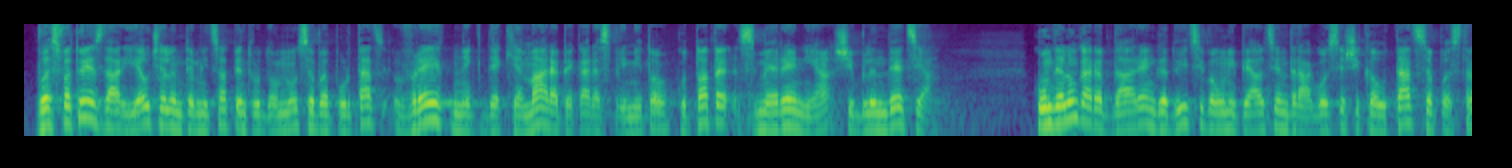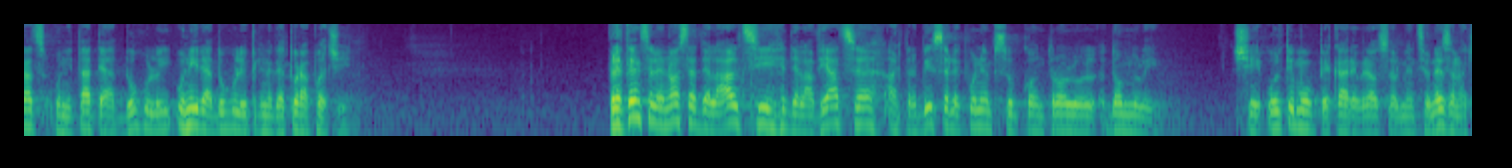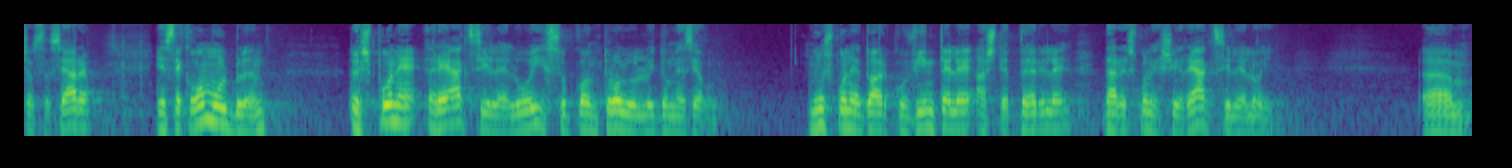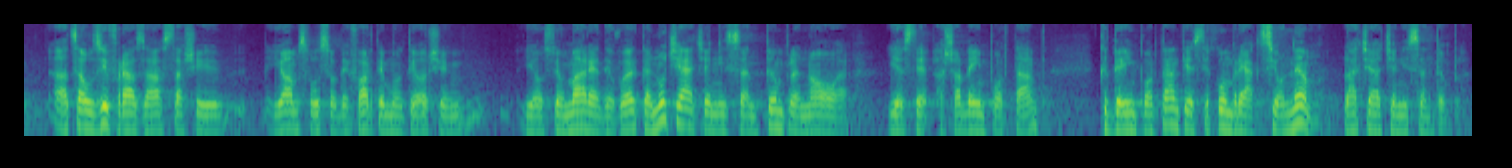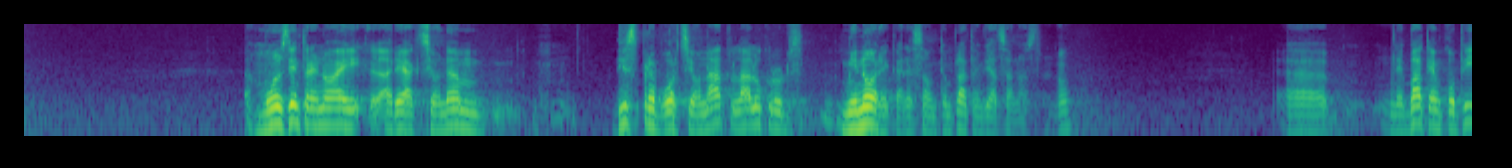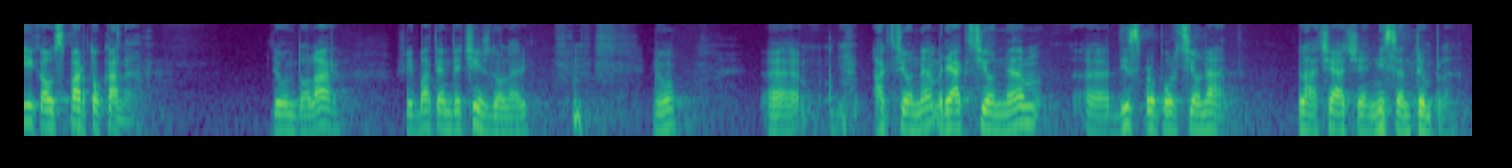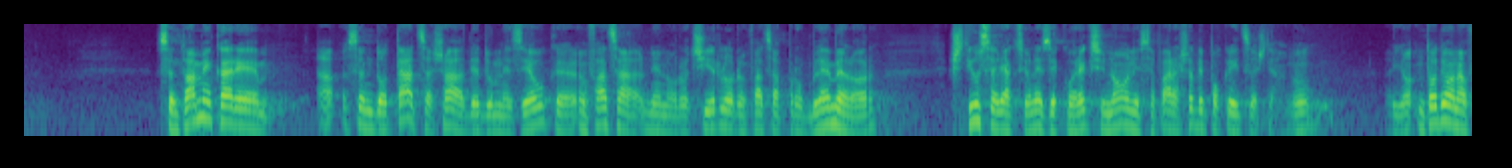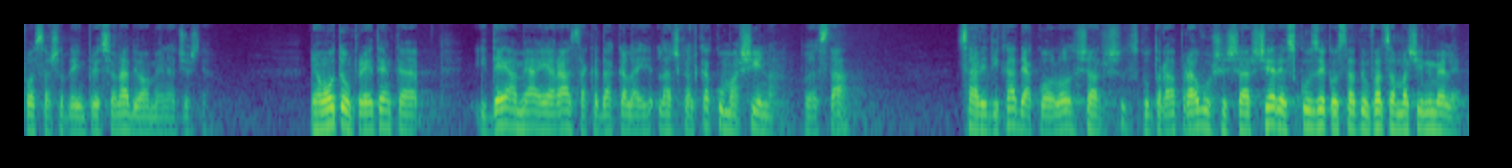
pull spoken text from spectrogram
Vă sfătuiesc, dar eu, cel întemnițat pentru Domnul, să vă purtați vrednic de chemarea pe care ați primit-o, cu toată smerenia și blândețea. Cu îndelungă răbdare, îngăduiți-vă unii pe alții în dragoste și căutați să păstrați unitatea Duhului, unirea Duhului prin legătura păcii. Pretențiile noastre de la alții, de la viață, ar trebui să le punem sub controlul Domnului. Și ultimul pe care vreau să-l menționez în această seară este că omul blând își pune reacțiile lui sub controlul lui Dumnezeu. Nu își pune doar cuvintele, așteptările, dar își pune și reacțiile lui. Ați auzit fraza asta și eu am spus-o de foarte multe ori și este un mare adevăr că nu ceea ce ni se întâmplă nouă este așa de important, cât de important este cum reacționăm la ceea ce ni se întâmplă. Mulți dintre noi reacționăm disproporționat la lucruri minore care s-au întâmplat în viața noastră, nu? Ne batem copiii că au spart o cană de un dolar și îi batem de 5 dolari nu? Uh, acționăm, reacționăm uh, disproporționat la ceea ce ni se întâmplă. Sunt oameni care sunt dotați așa de Dumnezeu că în fața nenorocirilor, în fața problemelor, știu să reacționeze corect și nouă ni se pare așa de pocăiți ăștia, nu? Eu întotdeauna am fost așa de impresionat de oamenii aceștia. Eu am avut un prieten că Ideea mea era asta, că dacă l-aș călca cu mașina pe ăsta, s-a ridicat de acolo și-ar scutura pravul și și-ar cere scuze că o stat în fața mașinii mele.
